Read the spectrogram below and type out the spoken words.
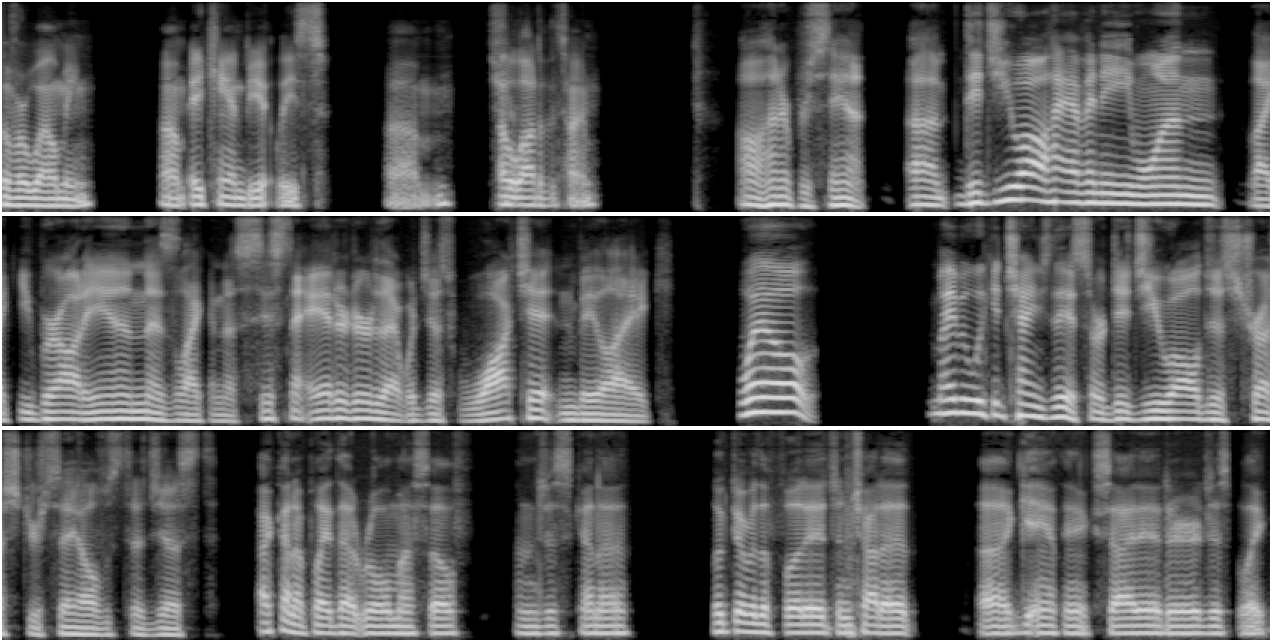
overwhelming. Um it can be at least um a lot of the time. Oh, 100%. Um, did you all have anyone like you brought in as like an assistant editor that would just watch it and be like, well, maybe we could change this? Or did you all just trust yourselves to just, I kind of played that role myself and just kind of looked over the footage and try to uh, get Anthony excited or just like,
